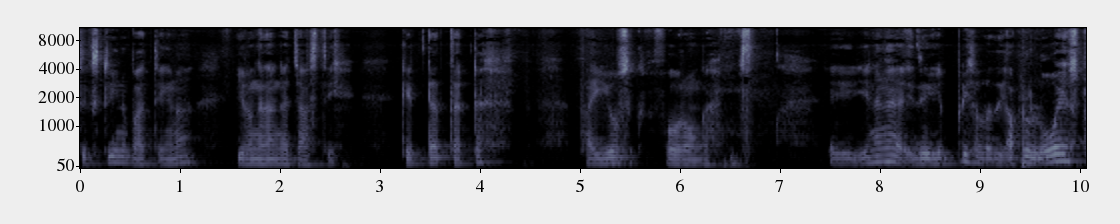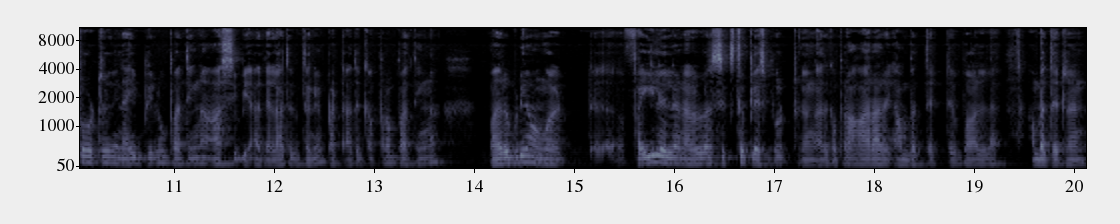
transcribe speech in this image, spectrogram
சிக்ஸ்டின்னு பார்த்தீங்கன்னா இவங்க தாங்க ஜாஸ்தி. கிட்டத்தட்ட ஃபைவோ சிக்ஸ் போகிறவங்க என்னங்க இது எப்படி சொல்கிறது அப்புறம் லோயஸ்ட் டோட்டல் இன் ஐபிஎல்லும் பார்த்தீங்கன்னா ஆர்சிபி அது எல்லாத்துக்கும் தெரியும். பட் அதுக்கப்புறம் பார்த்தீங்கன்னா மறுபடியும் அவங்க ஃபைலில் இல்லை நல்லா சிக்ஸ்த்து ப்ளேஸ் போட்டிருக்காங்க. அதுக்கப்புறம் ஆர்ஆர் ஐம்பத்தெட்டு பாலில் ஐம்பத்தெட்டு ரன்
